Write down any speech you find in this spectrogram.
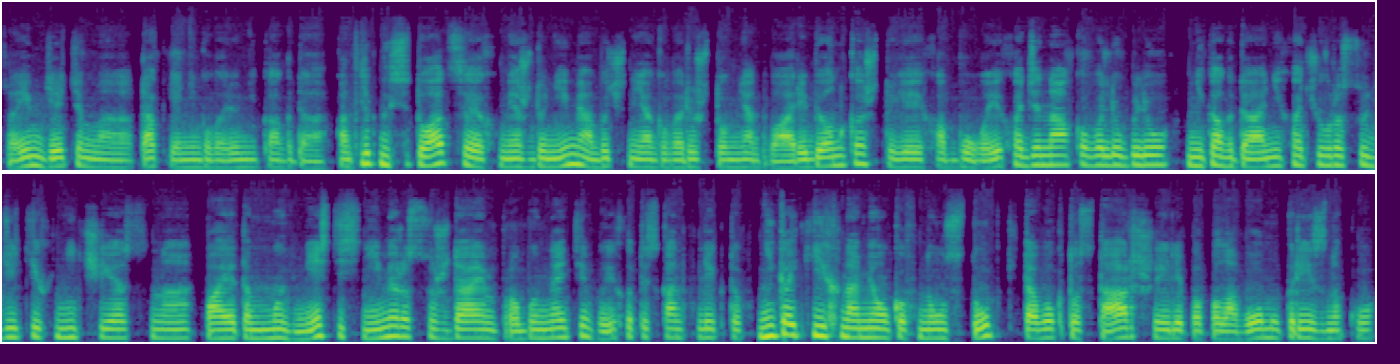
Своим детям э, так я не говорю никогда. В конфликтных ситуациях между ними обычно я говорю, что у меня два ребенка, что я их обоих одинаково люблю. Никогда не хочу рассудить их нечестно. Поэтому мы вместе с ними рассуждаем, пробуем найти выход из конфликтов. Никаких намеков на уступки того, кто старше или по половому признаку.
